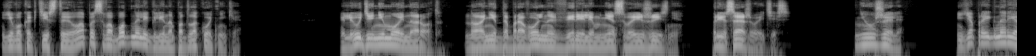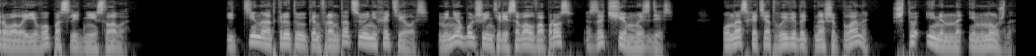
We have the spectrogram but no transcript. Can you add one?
Его когтистые лапы свободно легли на подлокотнике. «Люди не мой народ, но они добровольно верили мне своей жизни. Присаживайтесь». «Неужели?» Я проигнорировала его последние слова. Идти на открытую конфронтацию не хотелось. Меня больше интересовал вопрос, зачем мы здесь? У нас хотят выведать наши планы? Что именно им нужно?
